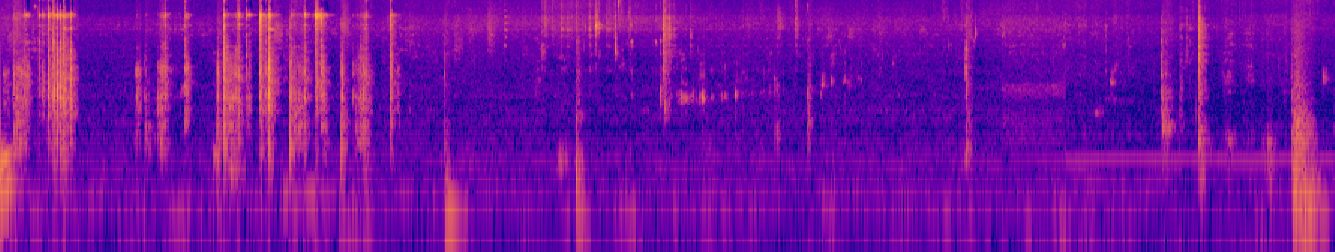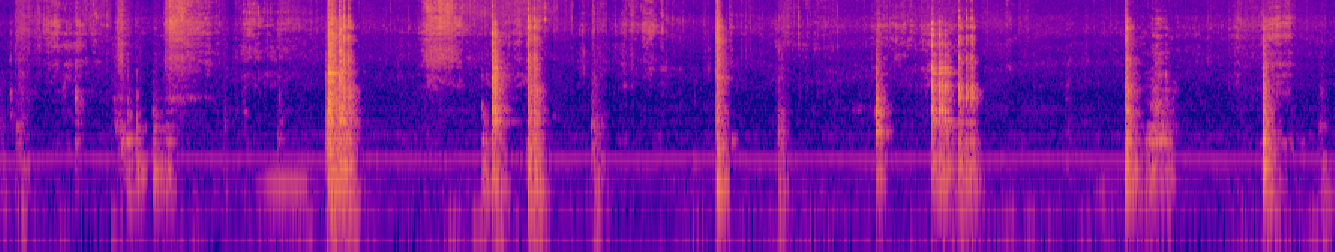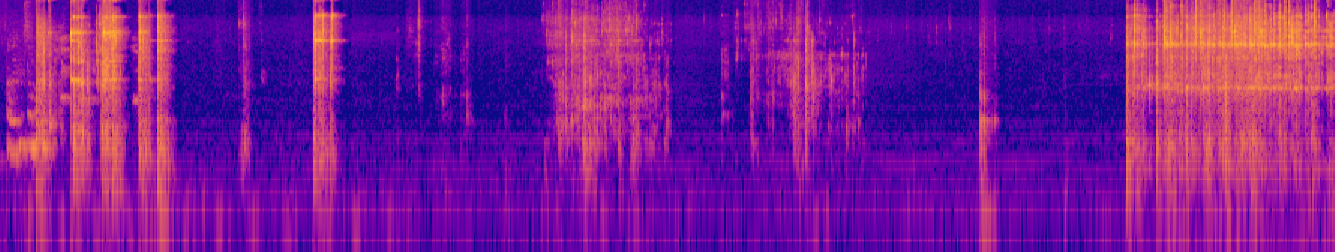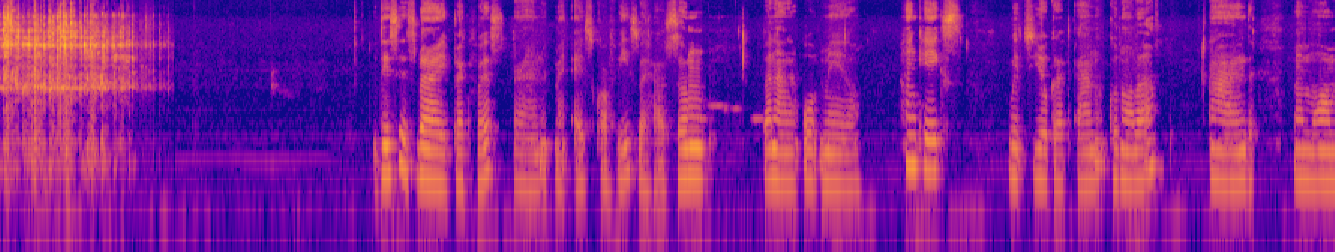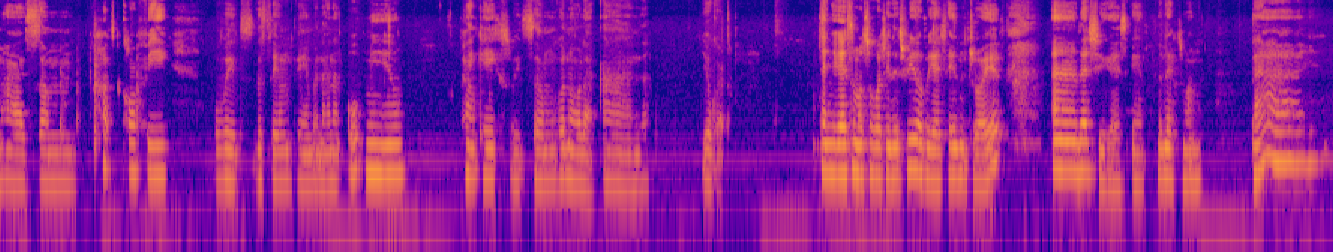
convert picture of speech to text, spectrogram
Mm-hmm. This is my breakfast and my iced coffee. So I have some banana oatmeal pancakes with yogurt and granola. And my mom has some hot coffee with the same thing banana oatmeal pancakes with some granola and yogurt. Thank you guys so much for watching this video. Hope you guys enjoy it. And I'll see you guys in the next one. Bye.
